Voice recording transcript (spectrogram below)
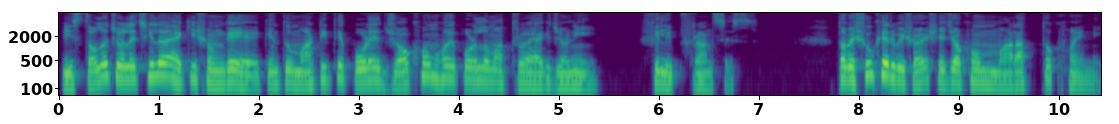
পিস্তলও চলেছিল একই সঙ্গে, কিন্তু মাটিতে পড়ে জখম হয়ে পড়ল মাত্র একজনই, ফিলিপ ফ্রান্সিস। তবে সুখের বিষয়, সে জখম মারাত্মক হয়নি।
